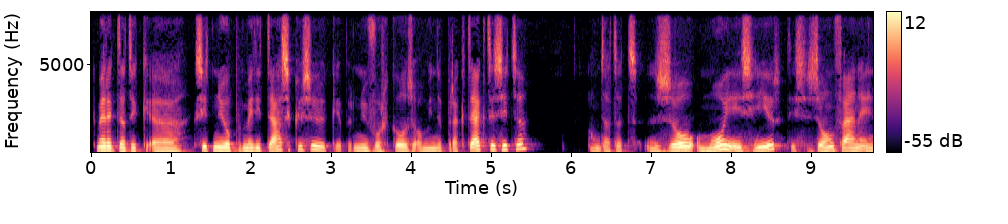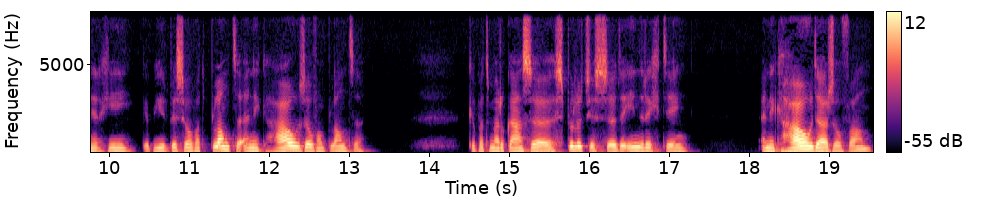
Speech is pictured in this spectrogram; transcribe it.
Ik merk dat ik, uh, ik zit nu op een meditatiekussen. Ik heb er nu voor gekozen om in de praktijk te zitten. Omdat het zo mooi is hier. Het is zo'n fijne energie. Ik heb hier best wel wat planten en ik hou zo van planten. Ik heb wat Marokkaanse spulletjes, eh, de inrichting. En ik hou daar zo van.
